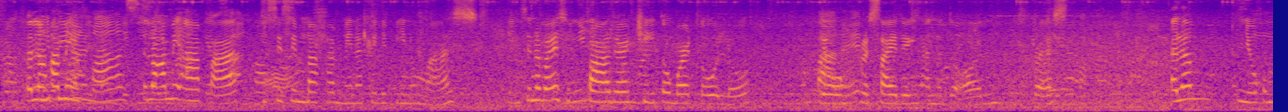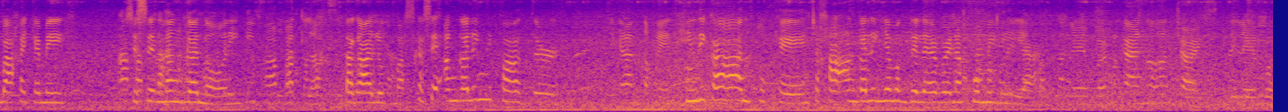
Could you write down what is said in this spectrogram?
Ito lang kami. Ito lang kami apat. Nagsisimba kami ng Filipino Mass. Sino ba yun? Si Father Chito Bartolo. Yung presiding ano doon. Prest. Alam nyo kung bakit kami sisim ng ganon. Tagalog Mass. Kasi ang galing ni Father. Hindi ka antokin. Hindi ka antukin. Tsaka ang galing niya mag-deliver ng homilya. Deliver. Magkano ang charge? Deliver.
